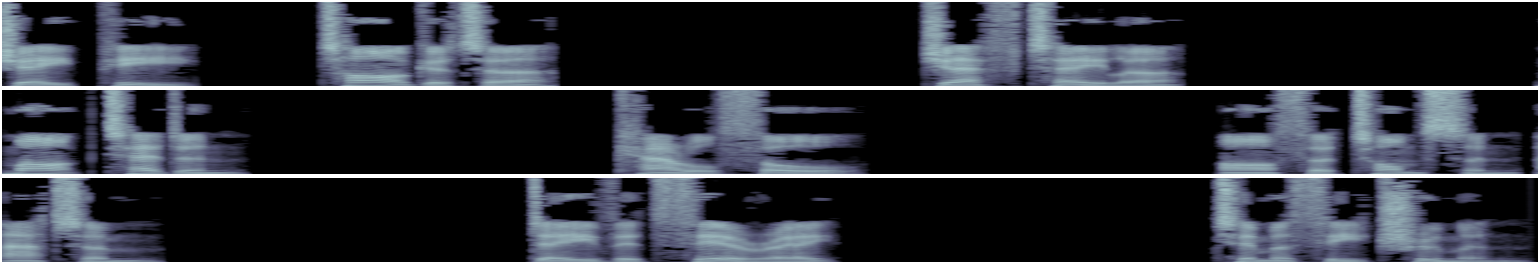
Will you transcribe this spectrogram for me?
J.P. Targete. Jeff Taylor. Mark Tedin. Karel Thole. Arthur Thompson Atom. David Thiere Timothy Truman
